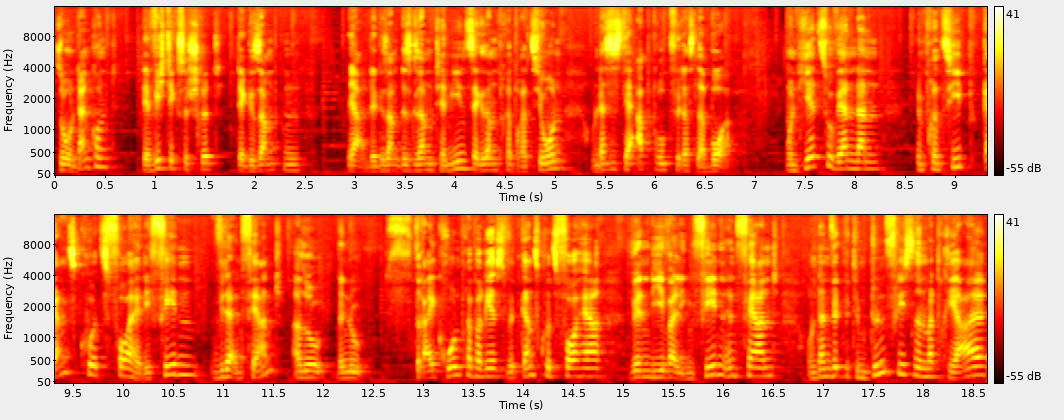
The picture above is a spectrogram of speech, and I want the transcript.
So, und dann kommt der wichtigste Schritt der gesamten, ja, der gesam des gesamten Termins, der gesamten Präparation und das ist der Abdruck für das Labor. Und hierzu werden dann im Prinzip ganz kurz vorher die Fäden wieder entfernt. Also wenn du drei Kronen präparierst, wird ganz kurz vorher werden die jeweiligen Fäden entfernt und dann wird mit dem dünn fließenden Material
